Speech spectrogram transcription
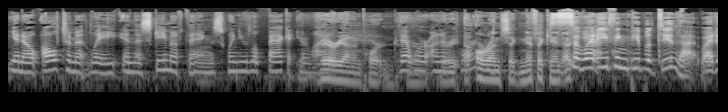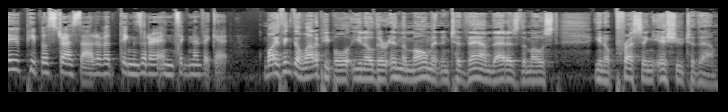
you know, ultimately in the scheme of things, when you look back at your life, Very unimportant. That or were very- unimportant. or insignificant. So why do you think people do that? Why do people stress out about things that are insignificant? Well, I think that a lot of people, you know, they're in the moment, and to them, that is the most, you know, pressing issue to them.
